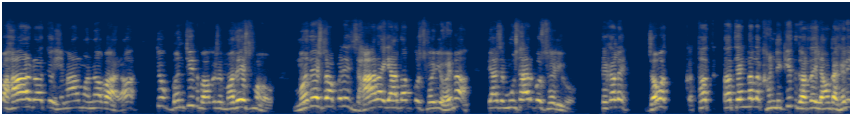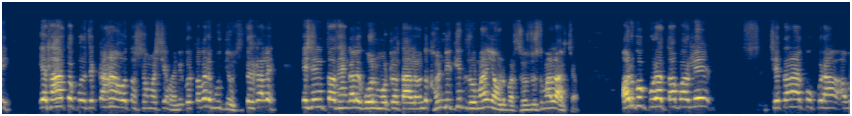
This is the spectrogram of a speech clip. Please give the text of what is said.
पहाड र त्यो हिमालमा नभएर त्यो वञ्चित भएको चाहिँ मधेसमा हो। मधेसमा पनि झारा यादवको छोरी होइन त्यहाँ चाहिँ मुसारको छोरी हो। त्यही कारणले जब तथ्याङ्कलाई खण्डीकृत गर्दै ल्याउँदाखेरि यथार्थ कुरो चाहिँ कहाँ हो त समस्या भन्ने कुरो तपाईँले बुझ्नुहुन्छ त्यस कारणले यसरी तथ्याङ्कले गोल मोटर ताल्यो भने त खण्डीकृत रूपमा नै ल्याउनुपर्छ जस्तो मलाई लाग्छ। अर्को कुरा तपाईँहरूले चेतनाको कुरा अब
